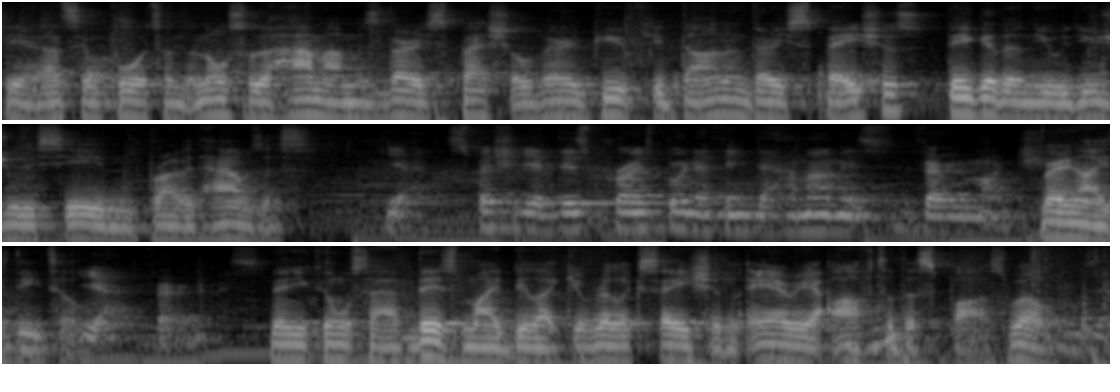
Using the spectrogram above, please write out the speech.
Yeah, that's important. And also the hammam is very special, very beautifully done and very spacious, bigger than you would usually see in private houses. Yeah, especially at this price point, I think the hammam is very much. Very nice detail. Yeah, very nice. Then you can also have this, might be like your relaxation area after the spa as well. Exactly.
